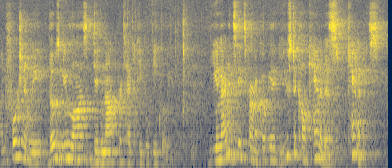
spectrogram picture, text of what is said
unfortunately, those new laws did not protect people equally. The United States Pharmacopoeia used to call cannabis cannabis,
